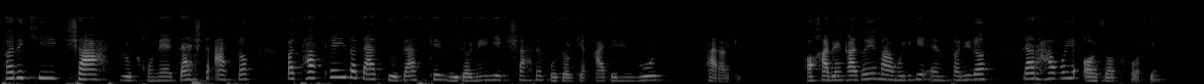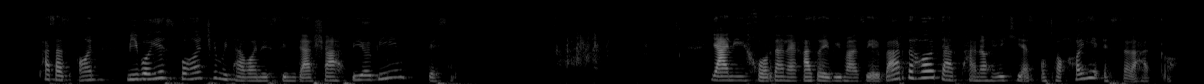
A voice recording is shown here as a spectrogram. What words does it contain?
تاریکی شهر رودخونه دشت اطراف و تپه ای را در دوردست که ویرانه یک شهر بزرگ قدیمی بود فرا گرفت. آخرین غذای معمولی انسانی را در هوای آزاد خوردیم. پس از آن میبایست با آنچه می‌توانستیم در شهر بیابیم بسازیم. یعنی خوردن غذای بیمزه برده ها در پناه یکی از اتاقهای استراحتگاه.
